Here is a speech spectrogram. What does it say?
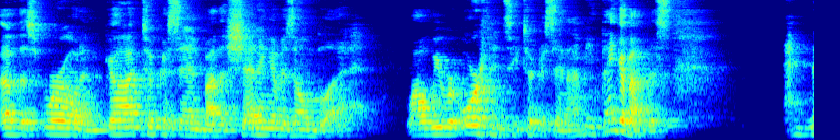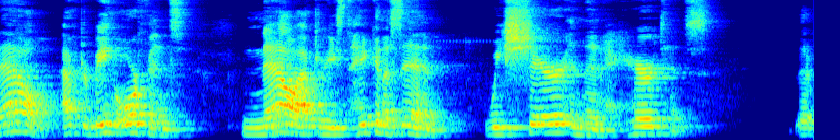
of this world, and God took us in by the shedding of His own blood. While we were orphans, he took us in. I mean, think about this. And now, after being orphans, now after he's taken us in, we share in the inheritance that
